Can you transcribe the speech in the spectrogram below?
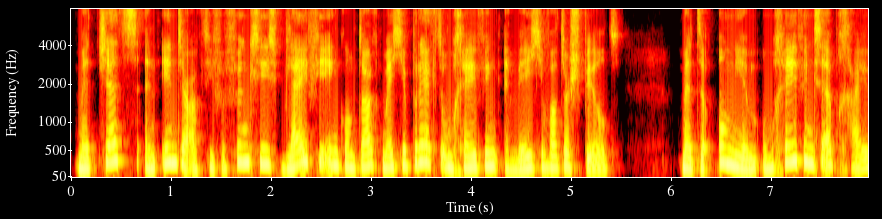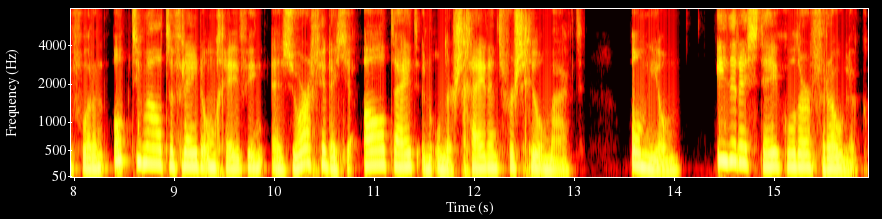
Met chats en interactieve functies blijf je in contact met je projectomgeving en weet je wat er speelt. Met de Omnium Omgevingsapp ga je voor een optimaal tevreden omgeving en zorg je dat je altijd een onderscheidend verschil maakt. Omnium. Iedere stakeholder vrolijk.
